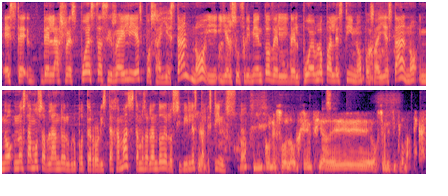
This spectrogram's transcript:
este, de las respuestas israelíes, pues ahí están, ¿no? Y, y, el sufrimiento del, del, pueblo palestino, pues ahí está, ¿no? ¿no? No estamos hablando del grupo terrorista jamás, estamos hablando de los civiles palestinos, ¿no? Y con eso la urgencia de opciones diplomáticas.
